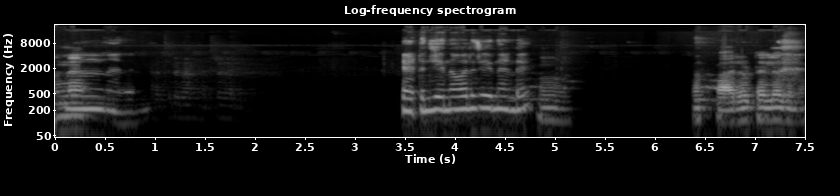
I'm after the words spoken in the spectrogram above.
പിന്നെ അതെ. ചേട്ടൻ ചെയ്യുന്ന പോലെ ചെയ്യുന്നുണ്ട്. അതിന്?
